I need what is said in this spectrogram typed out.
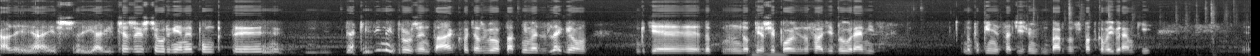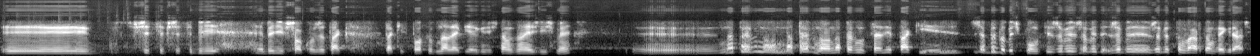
Ale ja, jeszcze, ja liczę, że jeszcze urwiemy punkty jakichś innych drużyn, tak? Chociażby ostatni mecz z Legią, gdzie do, do pierwszej połowy w zasadzie był remis, dopóki nie straciliśmy bardzo przypadkowej bramki. Yy, wszyscy, wszyscy byli, byli w szoku, że tak, taki sposób na Legię gdzieś tam znaleźliśmy. Yy, Na pewno, na pewno, na pewno cel jest taki, żeby zdobyć punkty, żeby, żeby, żeby, żeby z tą wartą wygrać.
